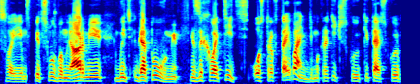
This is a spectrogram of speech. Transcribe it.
своим спецслужбам и армии быть готовыми захватить остров Тайвань, демократическую китайскую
